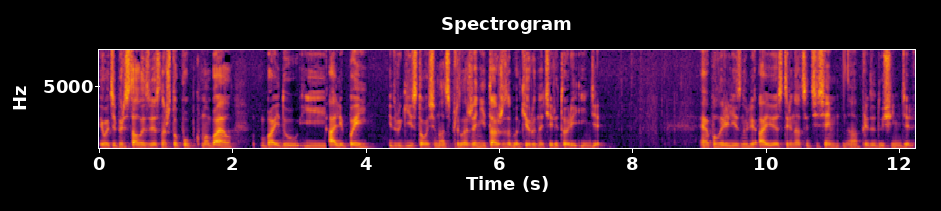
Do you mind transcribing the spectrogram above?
И вот теперь стало известно, что PUBG Mobile, Baidu и Alipay и другие 118 приложений также заблокируют на территории Индии. Apple релизнули iOS 13.7 на предыдущей неделе.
